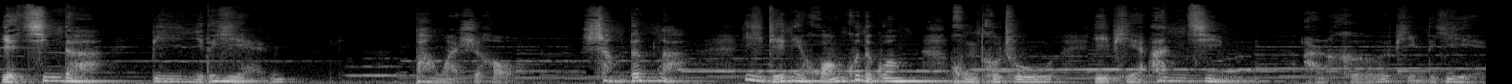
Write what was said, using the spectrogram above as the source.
也青得逼你的眼。傍晚时候，上灯了。一点点黄昏的光，烘托出一片安静而和平的夜。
